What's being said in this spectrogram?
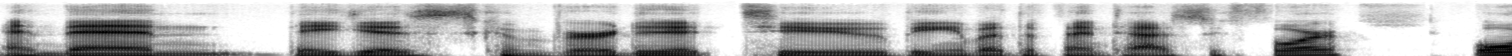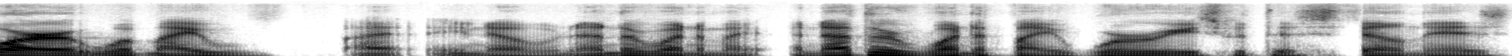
and then they just converted it to being about the Fantastic Four? Or what my, uh, you know, another one of my another one of my worries with this film is,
